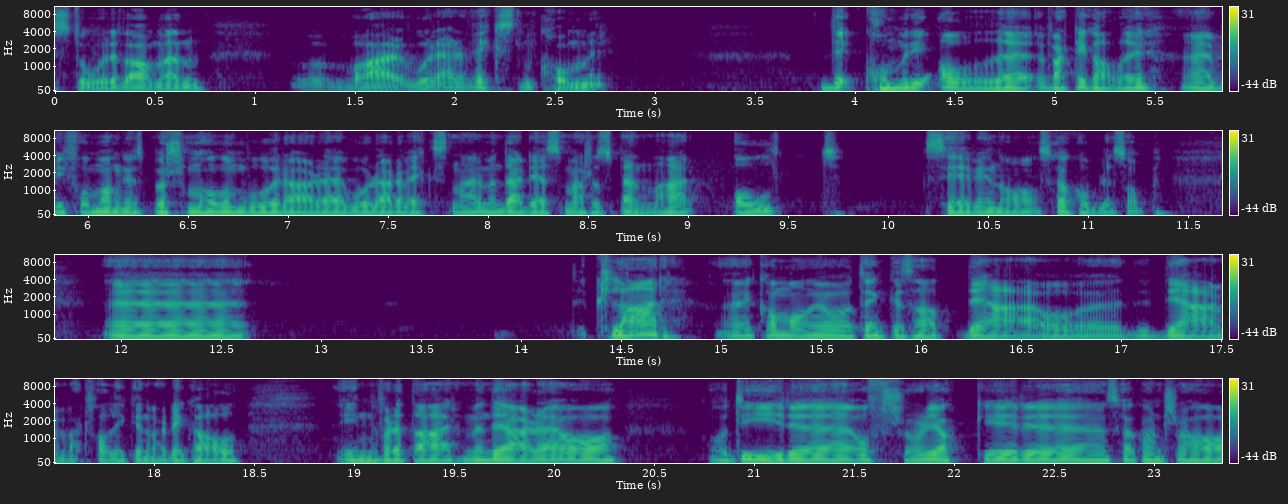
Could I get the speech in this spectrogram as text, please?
store, da. Men er, hvor er det veksten kommer? Det kommer i alle vertikaler. Eh, Vi får mange spørsmål om hvor er, det, hvor er det veksten er, men det er det som er så spennende her. Alt ser vi nå skal kobles opp. Eh, klær eh, kan man jo tenke seg at det er, jo, det er i hvert fall ikke en vertikal innenfor dette her, men det er det. Og, og dyre offshorejakker eh, skal kanskje ha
